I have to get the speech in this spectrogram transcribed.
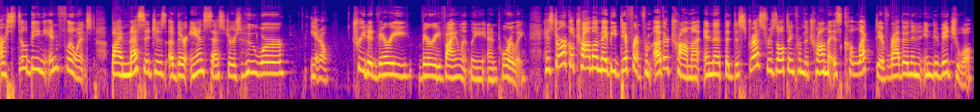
are still being influenced by messages of their ancestors who were, you know, treated very, very violently and poorly. Historical trauma may be different from other trauma in that the distress resulting from the trauma is collective rather than individual,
